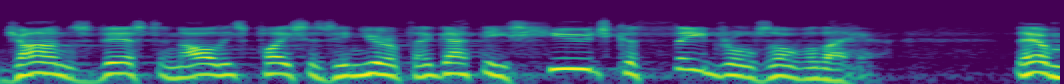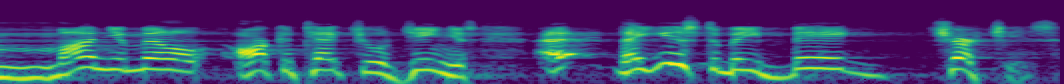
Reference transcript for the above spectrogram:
John's Vist and all these places in Europe, they've got these huge cathedrals over there. They're monumental architectural genius. Uh, they used to be big churches.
